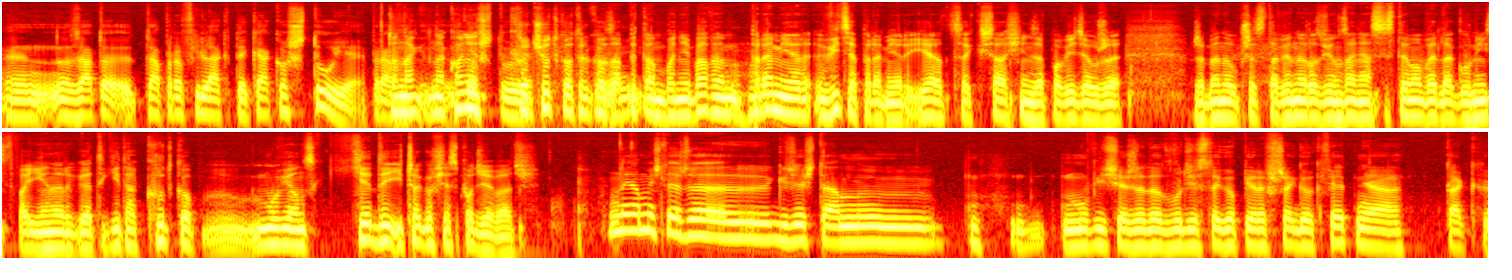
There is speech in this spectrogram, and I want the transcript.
e, no za to, ta profilaktyka kosztuje. To Prawda? na, na koniec Kosztuje. króciutko tylko No i- zapytam, bo niebawem premier, wicepremier Jacek Sasin zapowiedział, że, że będą przedstawione rozwiązania systemowe dla górnictwa i energetyki. Tak krótko mówiąc, kiedy i czego się spodziewać? No ja myślę, że gdzieś tam y, mówi się, że do 21 kwietnia tak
